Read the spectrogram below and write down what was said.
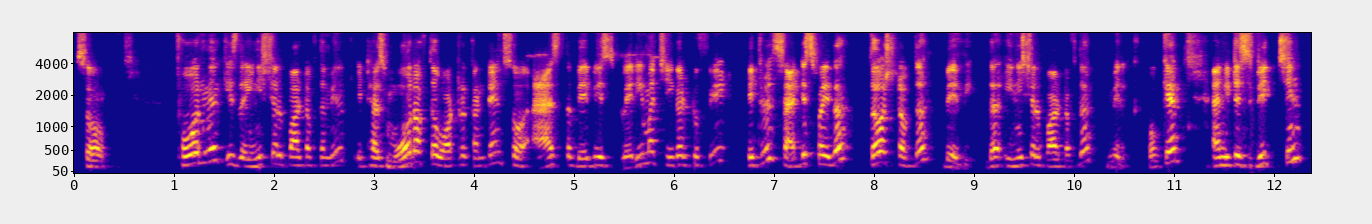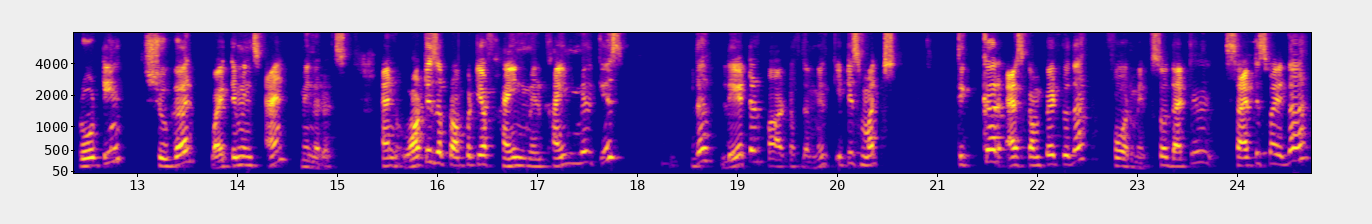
So fore milk is the initial part of the milk. It has more of the water content. So as the baby is very much eager to feed, it will satisfy the thirst of the baby, the initial part of the milk. Okay. And it is rich in protein, sugar, vitamins, and minerals. And what is the property of hind milk? Hind milk is the later part of the milk. It is much thicker as compared to the milk. So that will satisfy the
